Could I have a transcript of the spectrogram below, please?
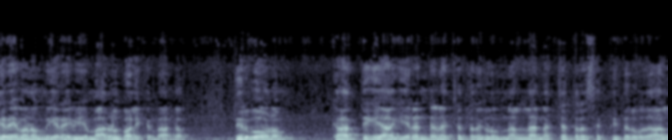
இறைவனும் இறைவியும் அருள் பாலிக்கின்றார்கள். திருவோணம் கார்த்திகை ஆகிய இரண்டு நட்சத்திரங்களும் நல்ல நட்சத்திர சக்தி தருவதால்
